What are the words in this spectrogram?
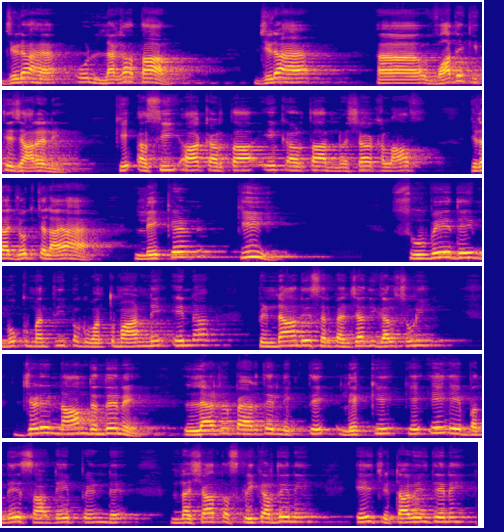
ਜਿਹੜਾ ਹੈ ਉਹ ਲਗਾਤਾਰ ਜਿਹੜਾ ਹੈ ਵਾਅਦੇ ਕੀਤੇ ਜਾ ਰਹੇ ਨੇ ਕਿ ਅਸੀਂ ਆ ਕਰਤਾ ਇਹ ਕਰਤਾ ਨਸ਼ਾ ਖਿਲਾਫ ਜਿਹੜਾ ਯੁੱਧ ਚਲਾਇਆ ਹੈ ਲੇਕਿਨ ਕੀ ਸੂਬੇ ਦੇ ਮੁੱਖ ਮੰਤਰੀ ਭਗਵੰਤ ਮਾਨ ਨੇ ਇਹਨਾਂ ਪਿੰਡਾਂ ਦੇ ਸਰਪੰਚਾਂ ਦੀ ਗੱਲ ਸੁਣੀ, ਜਿਹੜੇ ਨਾਮ ਦਿੰਦੇ ਨੇ, ਲੈਟਰ ਪੈਡ ਤੇ ਲਿਖਤੇ, ਲਿਖ ਕੇ ਕਿ ਇਹ ਇਹ ਬੰਦੇ ਸਾਡੇ ਪਿੰਡ ਨਸ਼ਾ ਤਸਕਰੀ ਕਰਦੇ ਨੇ, ਇਹ ਚਿੱਟਾ ਵੇਚਦੇ ਨੇ,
